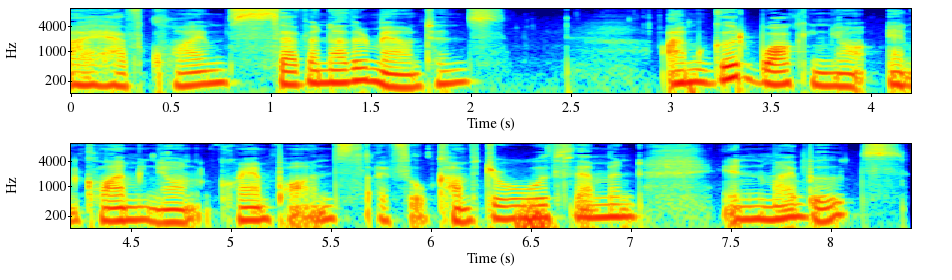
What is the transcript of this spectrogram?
I have climbed seven other mountains. I'm good walking on and climbing on crampons. I feel comfortable with them in, in my boots.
